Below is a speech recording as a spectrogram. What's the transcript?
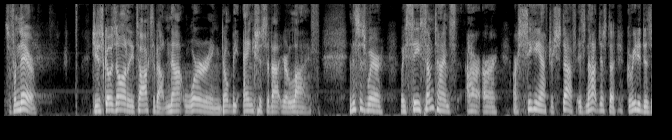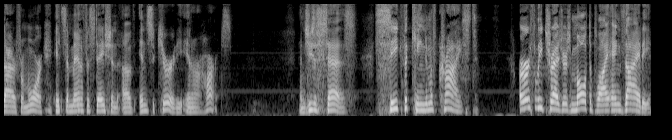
So from there, Jesus goes on and he talks about not worrying. Don't be anxious about your life. And this is where we see sometimes our, our, our seeking after stuff is not just a greedy desire for more, it's a manifestation of insecurity in our hearts. And Jesus says, seek the kingdom of Christ Earthly treasures multiply anxiety.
